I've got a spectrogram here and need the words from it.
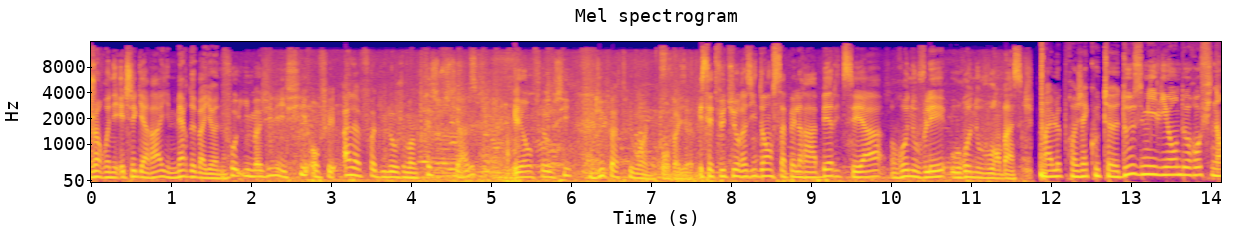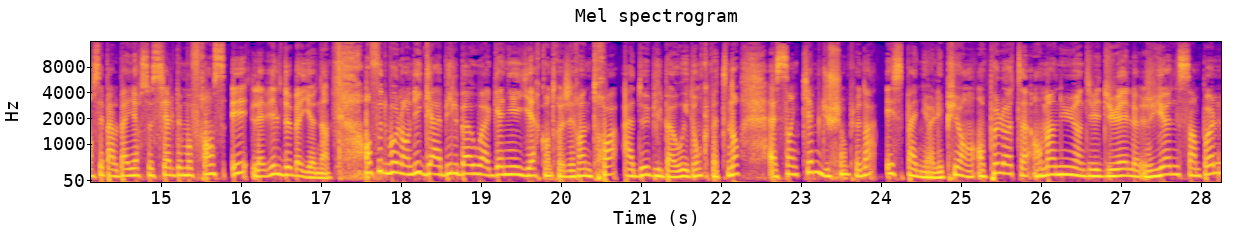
Jean-René Echegaray, maire de Bayonne. Il faut imaginer ici, on fait à la fois du logement très social et on fait aussi du patrimoine pour Bayonne. Et cette future résidence s'appellera Beritsea, renouvelée ou renouveau en basque. Le projet coûte 12 millions d'euros financés par le bailleur social de Maux-France et la ville de Bayonne. En football, en Liga, Bilbao a gagné hier contre Gérone 3 à 2. Bilbao est donc maintenant cinquième du championnat espagnol. Et puis en, pelote, en main nue individuelle, Yon Saint-Paul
